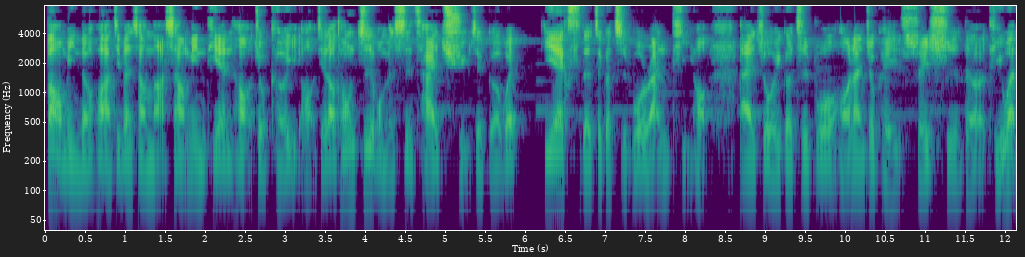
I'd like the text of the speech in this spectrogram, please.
报名的话，基本上马上明天哈就可以哦接到通知。我们是采取这个 Web。EX 的这个直播软体哈，来做一个直播哈，那你就可以随时的提问。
